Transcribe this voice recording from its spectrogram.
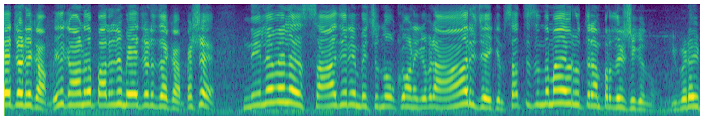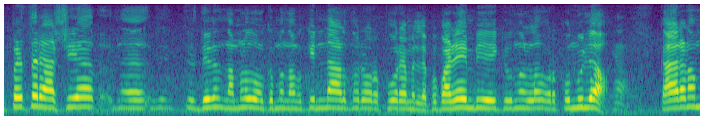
ഏറ്റെടുക്കാം. ഇത് കാണുന്ന പലരും ഏറ്റെടുത്തേക്കാം. പക്ഷേ നിലവിലെ സാഹചര്യം വെച്ച് നോക്കുകയാണെങ്കിൽ ഇവിടെ ആര് ജയിക്കും? സത്യസന്ധമായ ഒരു ഉത്തരം പ്രതീക്ഷിക്കുന്നു. ഇവിടെ ഇപ്പോഴത്തെ രാഷ്ട്രീയ ഇതിൽ നമ്മൾ നോക്കുമ്പോൾ നമുക്ക് ഇന്ന ആളെന്നൊരു ഉറപ്പ് പറയാൻ പറ്റില്ല. ഇപ്പോൾ പഴയ എം പി ജയിക്കും എന്നുള്ള ഉറപ്പൊന്നുമില്ല. കാരണം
